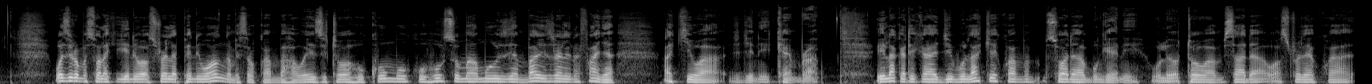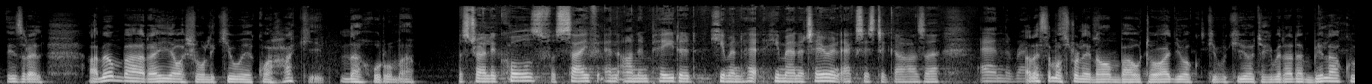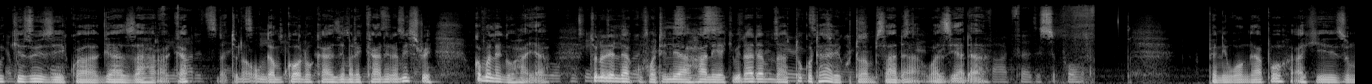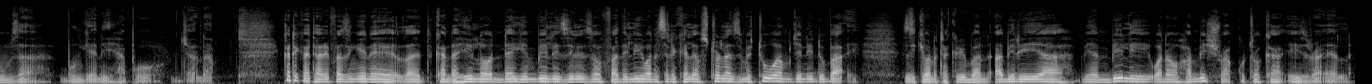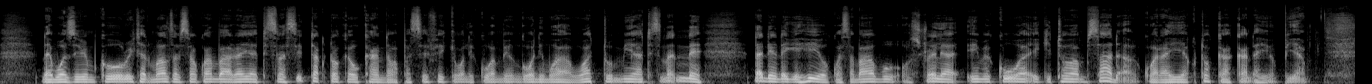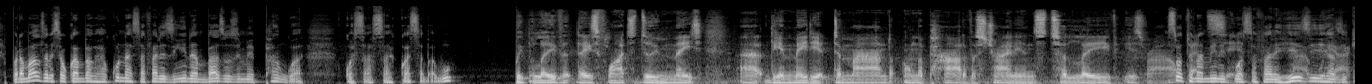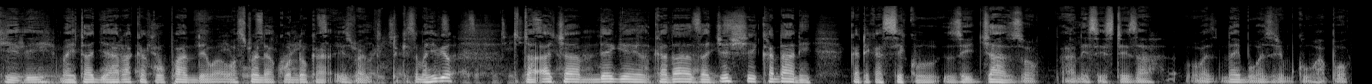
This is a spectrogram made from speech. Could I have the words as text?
Waziri wa masuala ya kigeni wa Australia Penny Wong amesema kwamba hawezi toa hukumu kuhusu maamuzi ambayo Israel inafanya akiwa jijini Canberra, ila katika jibu lake kwa mswada bungeni uliotoa msaada wa Australia kwa Israel, ameomba raia washughulikiwe kwa haki na huruma. Australia calls for safe and unimpeded human, humanitarian access to Gaza and the Anasema Australia inaomba utoaji wa kivukio cha kibinadamu bila kizuizi kwa Gaza haraka, na tunaunga mkono kazi ya Marekani na Misri kwa malengo haya. Tunaendelea kufuatilia hali ya kibinadamu na tuko tayari kutoa msaada wa ziada. Penny Wong hapo akizungumza bungeni hapo jana. Katika taarifa zingine za kanda hilo, ndege mbili zilizofadhiliwa na serikali ya Australia zimetua mjini Dubai zikiwa na takriban abiria mia mbili wanaohamishwa kutoka Israel. Naibu waziri mkuu Richard Marles amesema kwamba raia 96 kutoka ukanda wa Pacific walikuwa miongoni mwa watu 194 ndani ya ndege hiyo, kwa sababu Australia imekuwa ikitoa msaada kwa raia kutoka kanda hiyo. Pia Bwana Marles amesema kwamba hakuna safari zingine ambazo zimepangwa kwa sasa kwa sababu We believe that these flights do meet uh, the immediate demand on the part of Australians to leave Israel. So tunaamini kuwa safari uh, hizi hazikidhi mahitaji ya haraka kwa upande wa Australia kuondoka Israel. Tukisema hivyo, tutaacha ndege kadhaa za jeshi kandani katika siku zijazo, alisisitiza naibu waziri mkuu hapo.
